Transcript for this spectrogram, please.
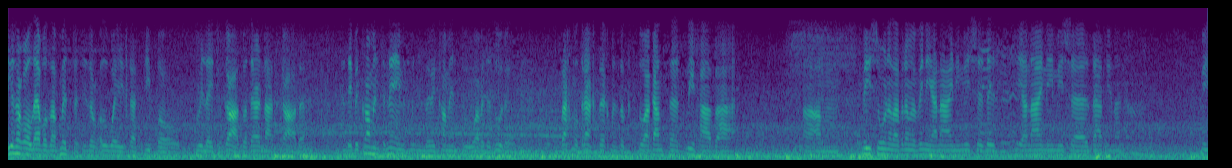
these are all levels of mitzvahs. These are all ways that people relate to God, but they're not God. And they become into names when they become into Avedazura. Sag mo drach man sagt, du a ganze Slicha, um me so one of them any any me said this yeah any me said that you know. Me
